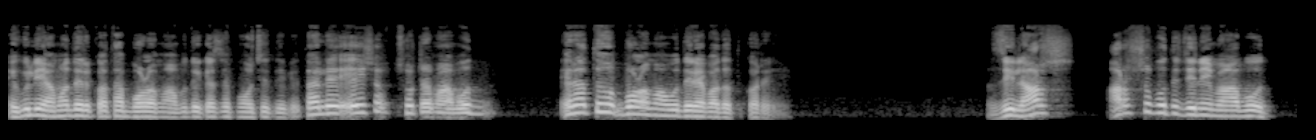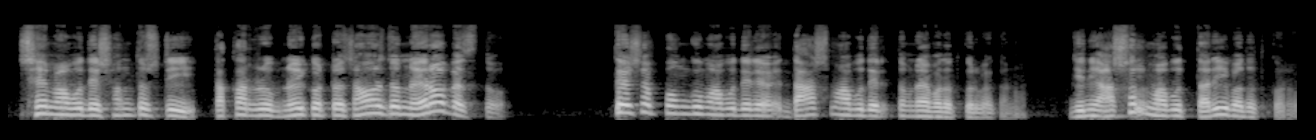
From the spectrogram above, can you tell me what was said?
এগুলি আমাদের কথা বড় মাহবুদের কাছে পৌঁছে দেবে, তাহলে এইসব ছোট মাহবুদ এরা তো বড় মাহবুদের আবাদত করে। জিল আর্শ আরশপতি যিনি মাহবুদ, সে মাহবুদের সন্তুষ্টি তাকার রূপ নৈকট্য চাওয়ার জন্য এরাও ব্যস্ত। তো এসব পঙ্গু মাহবুদের, দাস মাহবুদের তোমরা আবাদত করবে কেন? যিনি আসল মাহবুদ, তারই ইবাদত করো।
